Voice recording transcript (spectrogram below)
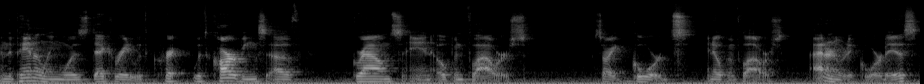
and the paneling was decorated with, with carvings of grounds and open flowers. Sorry, gourds and open flowers. I don't know what a gourd is,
